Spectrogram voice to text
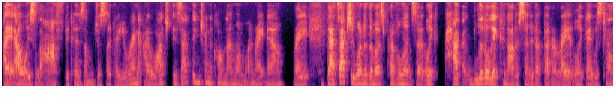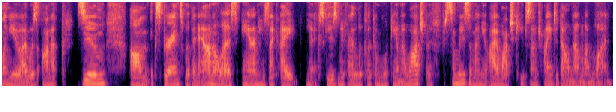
I always laugh because I'm just like, are you wearing an iWatch? Is that thing trying to call 911 right now? Right. That's actually one of the most prevalent. So like ha- literally I could not have set it up better. Right. Like I was telling you, I was on a Zoom um, experience with an analyst and he's like, I, you know, excuse me if I look like I'm looking at my watch, but for some reason my new iWatch keeps on trying to dial 911.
